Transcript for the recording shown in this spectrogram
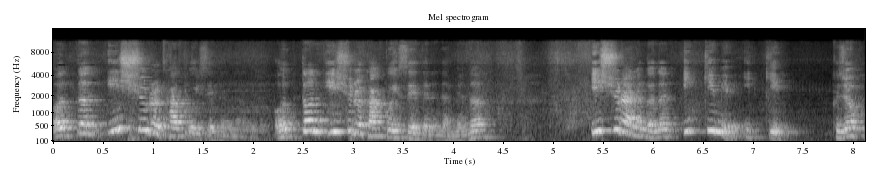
어떤 이슈를 갖고 있어야 된다는 거죠. 어떤 이슈를 갖고 있어야 되느냐면은 이슈라는 거는 입김이에요. 입김. 그죠?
